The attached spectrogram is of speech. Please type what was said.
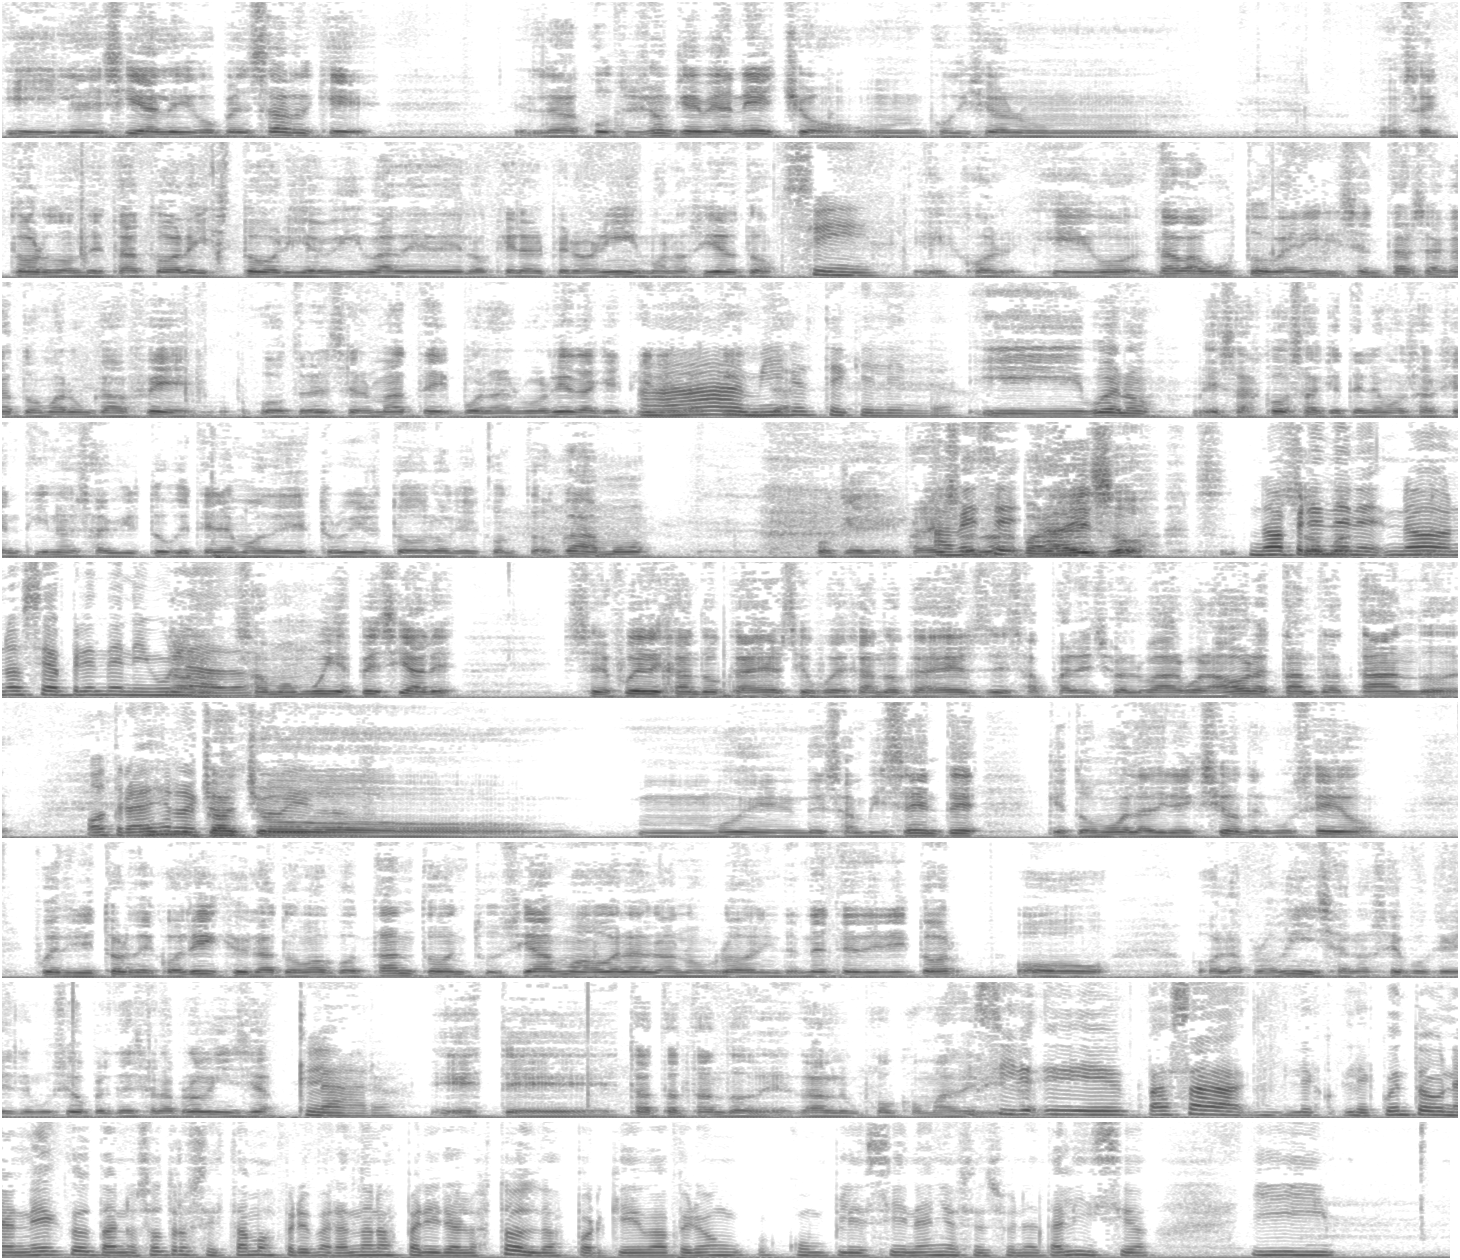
y le decía, le digo, pensar que la construcción que habían hecho, un, porque hicieron un, un sector donde está toda la historia viva de, de lo que era el peronismo, ¿no es cierto? Sí, Y, con, y go- daba gusto venir y sentarse acá a tomar un café o traerse el mate por la arboleda que tiene la ah, quinta. mire usted qué lindo. Y bueno, esas cosas que tenemos argentinos, esa virtud que tenemos de destruir todo lo que tocamos, porque para A eso, veces- no, para a eso No aprenden, somos- no, no se aprende en ningún no, lado. somos muy especiales. Se fue dejando caer, se fue dejando caer, se desapareció el bar. Bueno, ahora están tratando. Otra vez un muchacho mm, muy de San Vicente que tomó la dirección del museo, fue director de colegio y lo ha tomado con tanto entusiasmo, ahora lo nombró el intendente director o, o la provincia, no sé, porque el museo pertenece a la provincia, Claro. este, está tratando de darle un poco más de Sí, vida. eh, pasa, les, les cuento una anécdota, nosotros estamos preparándonos para ir a Los Toldos porque Eva Perón cumple 100 años en su natalicio y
